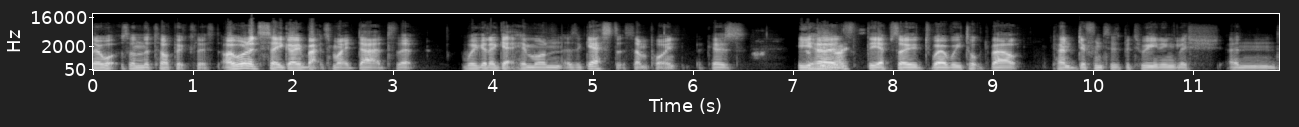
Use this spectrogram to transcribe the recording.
So what's on the topics list? I wanted to say, going back to my dad, that we're going to get him on as a guest at some point because he That'd heard nice. the episode where we talked about kind of differences between English and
